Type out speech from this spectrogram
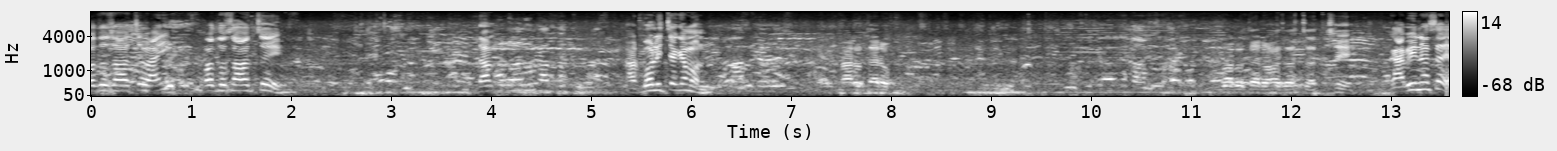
কত চা হচ্ছে ভাই? কত চা হচ্ছে? দাম? আর বলিচ্ছে কেমন? বারো তেরো। বারো তেরো হাজার চাচ্ছে। গাভিন আছে?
